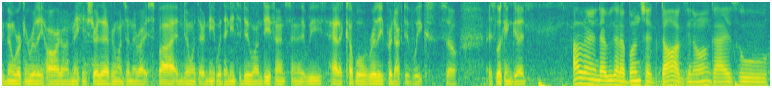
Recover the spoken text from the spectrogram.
We've been working really hard on making sure that everyone's in the right spot and doing what, need, what they need to do on defense. And we had a couple really productive weeks, so it's looking good. I learned that we got a bunch of dogs, you know, guys who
